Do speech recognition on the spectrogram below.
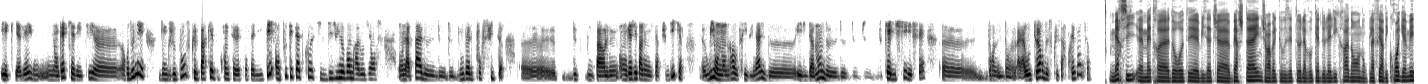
et qu'il y avait une, enquête qui avait été euh, ordonnée. Donc je pense que le parquet peut prendre ses responsabilités. En tout état de cause, si le 18 novembre à l'audience, on n'a pas de, nouvelles poursuites euh, par le, engagées par le ministère public, euh, oui, on demandera au tribunal de, évidemment de, qualifier les faits euh, dans, à la hauteur de ce que ça représente. Merci, euh, maître euh, Dorothée Bizacha Berstein. Je rappelle que vous êtes euh, l'avocate de la LICRA dans l'affaire des croix gammées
